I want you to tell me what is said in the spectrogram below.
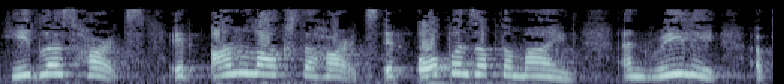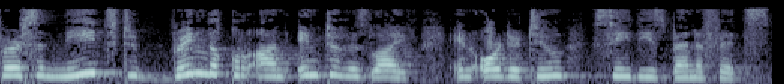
heedless hearts. It unlocks the hearts. It opens up the mind. And really, a person needs to bring the Qur'an into his life in order to see these benefits.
